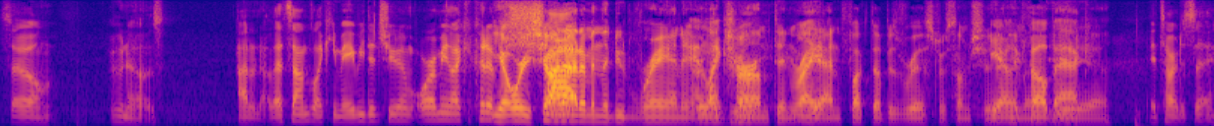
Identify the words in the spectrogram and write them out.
So, who knows? I don't know. That sounds like he maybe did shoot him, or I mean, like he could have. Yeah, or he shot, at him and the dude ran and, or like, like, hurt- jumped and right. yeah, and fucked up his wrist or some shit. Yeah, like, know? fell back. Yeah, It's hard to say.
